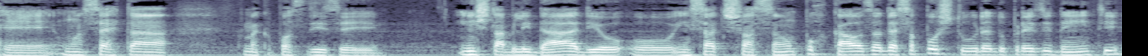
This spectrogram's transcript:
é, uma certa como é que eu posso dizer instabilidade ou, ou, insatisfação por causa dessa postura do presidente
